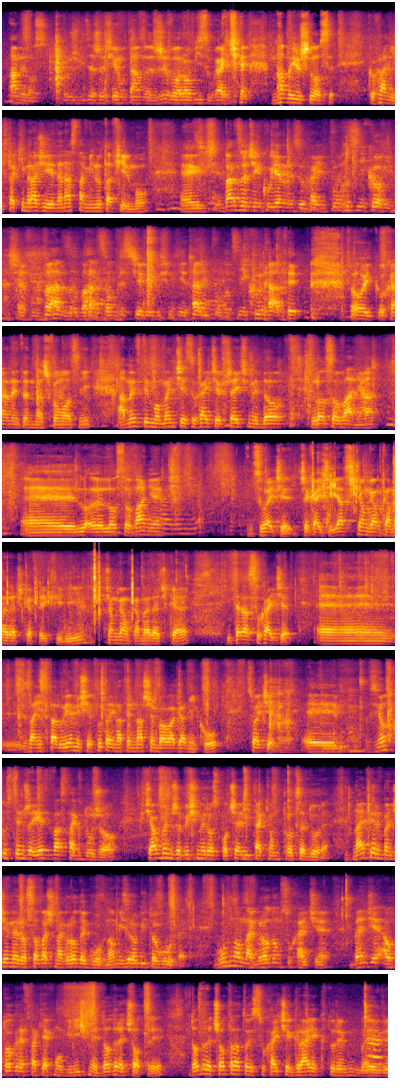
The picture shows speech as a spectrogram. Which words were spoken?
Mamy losy, bo już widzę, że się tam żywo robi, słuchajcie, mamy już losy. Kochani, w takim razie 11 minuta filmu. E, bardzo dziękujemy, słuchaj, pomocnikowi naszemu, bardzo, bardzo, bez Ciebie byśmy nie dali pomocniku rady. Oj, kochany ten nasz pomocnik. A my w tym momencie, słuchajcie, przejdźmy do losowania. E, lo, losowanie. Słuchajcie, czekajcie, ja ściągam kamereczkę w tej chwili. Ściągam kamereczkę. I teraz słuchajcie, e, zainstalujemy się tutaj na tym naszym bałaganiku. Słuchajcie, e, w związku z tym, że jest Was tak dużo, chciałbym, żebyśmy rozpoczęli taką procedurę. Najpierw będziemy losować nagrodę główną i zrobi to Głutek. Główną nagrodą, słuchajcie, będzie autograf, tak jak mówiliśmy, Dodre Czotry. Dodre Czotra to jest, słuchajcie, grajek, który... E,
